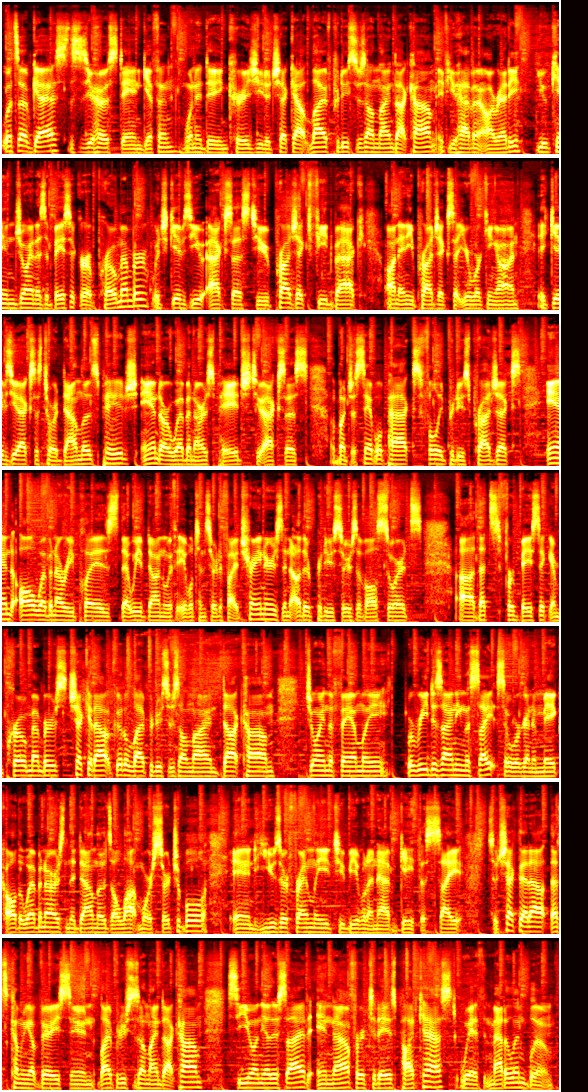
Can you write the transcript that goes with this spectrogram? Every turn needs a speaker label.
Speaker 1: What's up, guys? This is your host, Dan Giffen. Wanted to encourage you to check out liveproducersonline.com if you haven't already. You can join as a basic or a pro member, which gives you access to project feedback on any projects that you're working on. It gives you access to our downloads page and our webinars page to access a bunch of sample packs, fully produced projects, and all webinar replays that we've done with Ableton certified trainers and other producers of all sorts. Uh, that's for basic and pro members. Check it out. Go to liveproducersonline.com producersonline.com. Join the family. We're redesigning the site, so we're going to make all the webinars and the downloads a lot more searchable and user friendly to be able to navigate the site. So check that out. That's coming up very soon. LiveProducersOnline.com. See you on the other side. And now for today's podcast with Madeleine Bloom.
